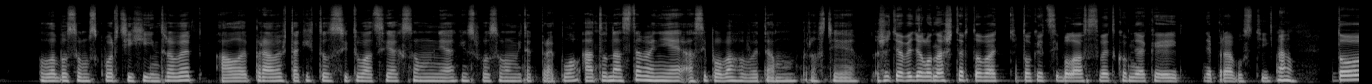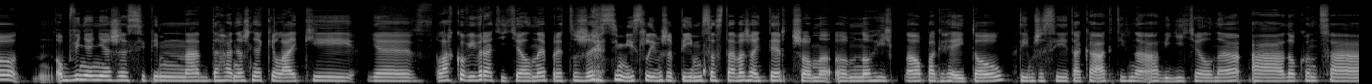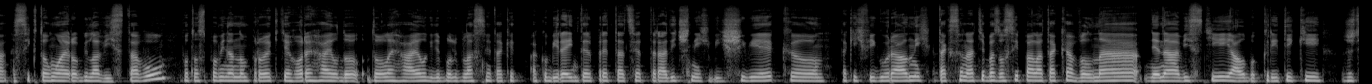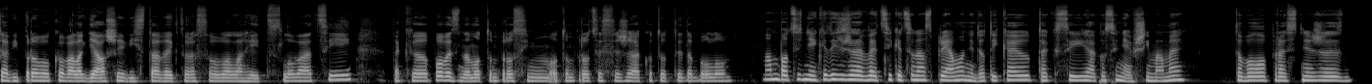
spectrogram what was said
lebo som skôr tichý introvert, ale práve v takýchto situáciách som nejakým spôsobom mi tak preplo. A to nastavenie asi povahové tam proste je. Že ťa vedelo naštartovať to, keď si bola svetkom nejakej nepravosti. Áno. To obvinenie, že si tým nadháňaš nejaké lajky, je ľahko vyvratiteľné, pretože si myslím, že tým sa stávaš aj terčom e, mnohých naopak hejtov, tým, že si taká aktívna a viditeľná a dokonca si k tomu aj robila výstavu. Po tom spomínanom projekte Hore Heil, do, Dole Heil, kde boli vlastne také akoby reinterpretácia tradičných výšiviek, e, takých figurálnych, tak sa na teba zosypala taká vlna nenávisti alebo kritiky, že ťa vyprovokovala k ďalšej výstave, ktorá sa volala Hate Slovácii. Tak e, povedz nám o tom, prosím, o tom procese, že ako to teda bolo. Mám pocit niekedy, že veci, keď sa nás priamo nedotýkajú, tak si ako si nevšímame. To bolo presne, že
